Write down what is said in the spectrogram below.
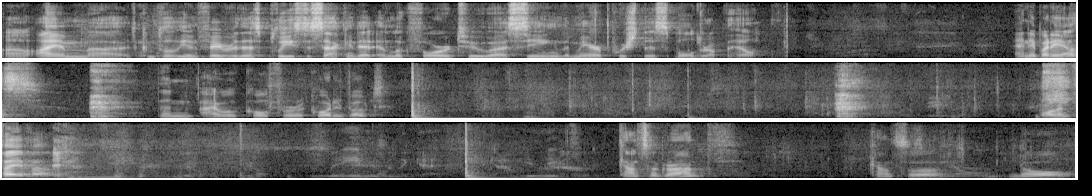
uh, I am uh, completely in favor of this, pleased to second it, and look forward to uh, seeing the mayor push this boulder up the hill. Anybody else? Then I will call for a recorded vote. All in favor? Councillor Grant? Councillor Knoll?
